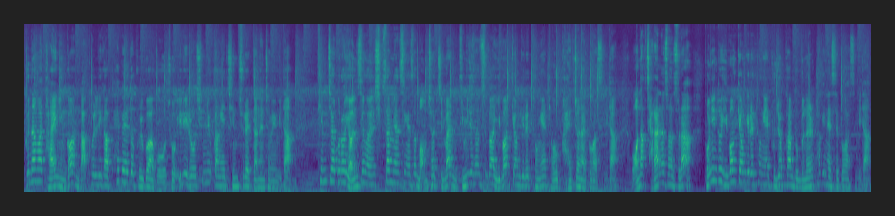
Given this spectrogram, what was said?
그나마 다행인 건 나폴리가 패배에도 불구하고 조 1위로 16강에 진출했다는 점입니다. 팀적으로 연승은 13연승에서 멈췄지만 김희재 선수가 이번 경기를 통해 더욱 발전할 것 같습니다. 워낙 잘하는 선수라 본인도 이번 경기를 통해 부족한 부분을 확인했을 것 같습니다.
